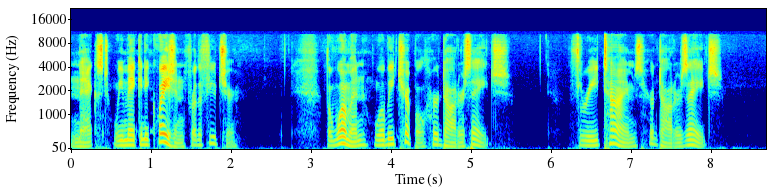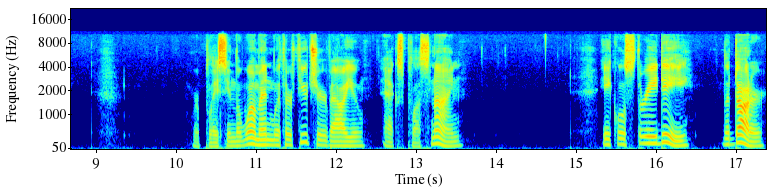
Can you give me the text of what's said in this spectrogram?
Next, we make an equation for the future. The woman will be triple her daughter's age, 3 times her daughter's age. Replacing the woman with her future value, x plus 9, equals 3d, the daughter,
